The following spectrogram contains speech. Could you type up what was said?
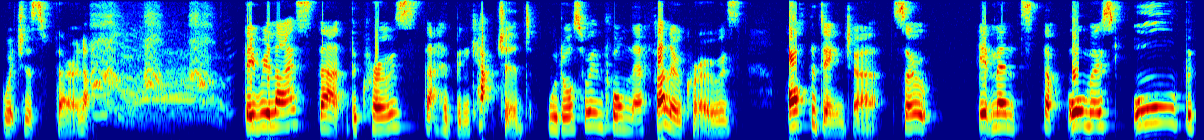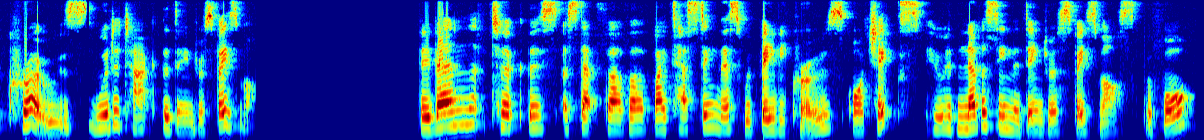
Which is fair enough. They realized that the crows that had been captured would also inform their fellow crows of the danger, so it meant that almost all the crows would attack the dangerous face mask. They then took this a step further by testing this with baby crows or chicks who had never seen the dangerous face mask before,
